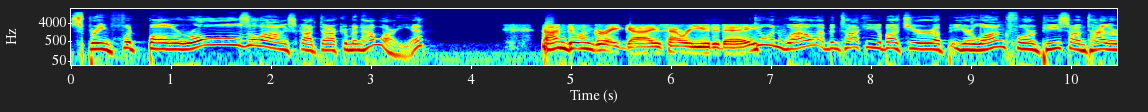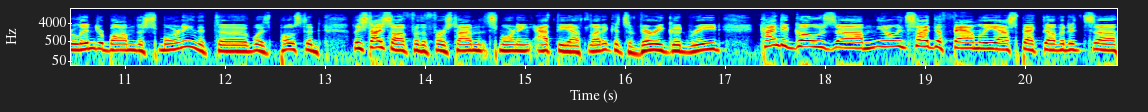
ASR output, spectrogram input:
spring football rolls along. Scott Dochterman, how are you? I'm doing great, guys. How are you today? Doing well. I've been talking about your uh, your long form piece on Tyler Linderbaum this morning that uh, was posted. At least I saw it for the first time this morning at the Athletic. It's a very good read. Kind of goes, um, you know, inside the family aspect of it. It's uh,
